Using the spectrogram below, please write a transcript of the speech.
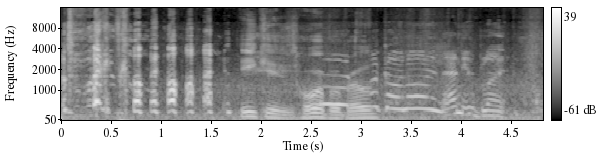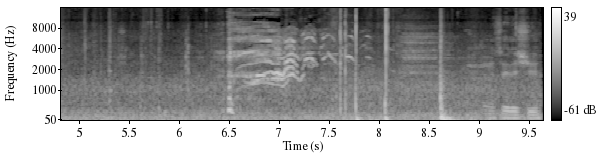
What the fuck is going on? E kid is horrible, bro. What's going on? I need a blunt. Let me say this shit.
